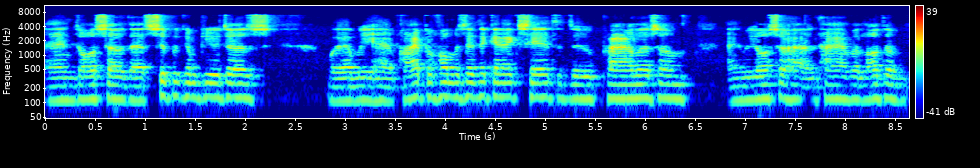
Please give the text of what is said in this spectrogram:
and also the supercomputers, where we have high performance interconnects here to do parallelism. And we also have, have a lot of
